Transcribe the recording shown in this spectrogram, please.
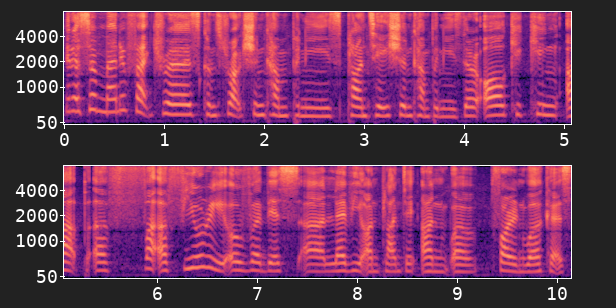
You know, so manufacturers, construction companies, plantation companies, they're all kicking up a, fu- a fury over this uh, levy on, planta- on uh, foreign workers.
